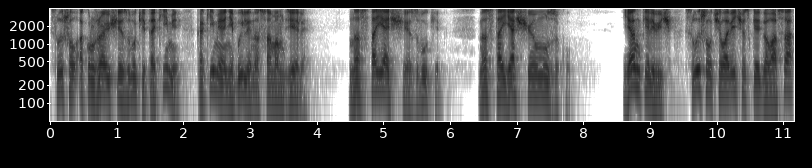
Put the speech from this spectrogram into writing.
слышал окружающие звуки такими, какими они были на самом деле. Настоящие звуки. Настоящую музыку. Янкелевич слышал человеческие голоса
